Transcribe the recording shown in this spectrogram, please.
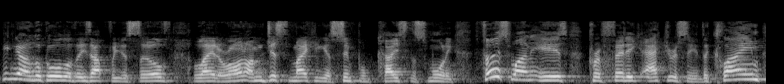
can go and look all of these up for yourselves later on. I'm just making a simple case this morning. First one is prophetic accuracy. The claim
